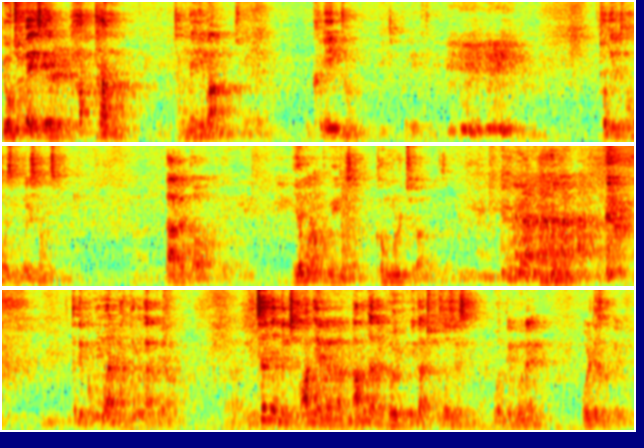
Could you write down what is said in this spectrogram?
요즘에 제일 핫한 장래 희망 중에 크리에이터 크리에이터. 저도 유튜브 하고 있습니다. 열심히 하고 있습니다. 어, 그다음에 또 영원한 꿈이 있죠. 건물주라고 그러죠. 근데 꿈이 많이 바뀌는 것 같아요. 어, 2000년대 초반에는 남자들 거의 꿈이 다 축구 선수였습니다. 뭐 때문에? 월드컵 때문에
